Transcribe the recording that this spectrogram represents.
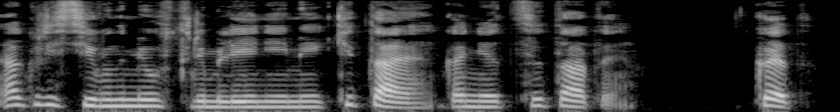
агрессивными устремлениями Китая. Конец цитаты. Кэт.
